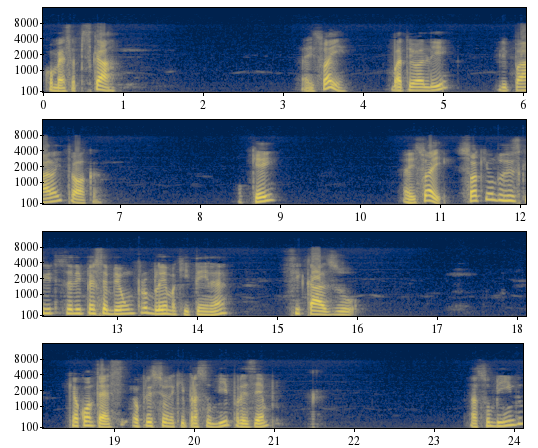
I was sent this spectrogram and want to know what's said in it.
começa a piscar. É isso aí. Bateu ali, ele para e troca. Ok? É isso aí. Só que um dos inscritos ele percebeu um problema que tem, né? Se caso o que acontece? Eu pressiono aqui para subir, por exemplo. Está subindo.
